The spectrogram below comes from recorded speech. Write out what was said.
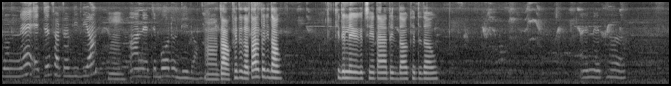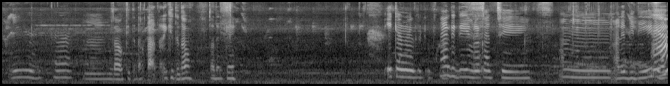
জন্য এতে ছোট দিলাম। আর এতে বড় দিলাম। দাও খেতে দাও তাড়াতাড়ি দাও। খিদে লেগে গেছে তাড়াতাড়ি দাও খেতে দাও। দাও খেতে দাও তাড়াতাড়ি খেতে দাও তাদেরকে। হ্যাঁ দিদি আমরা খাচ্ছি। আরে দিদি তোমার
